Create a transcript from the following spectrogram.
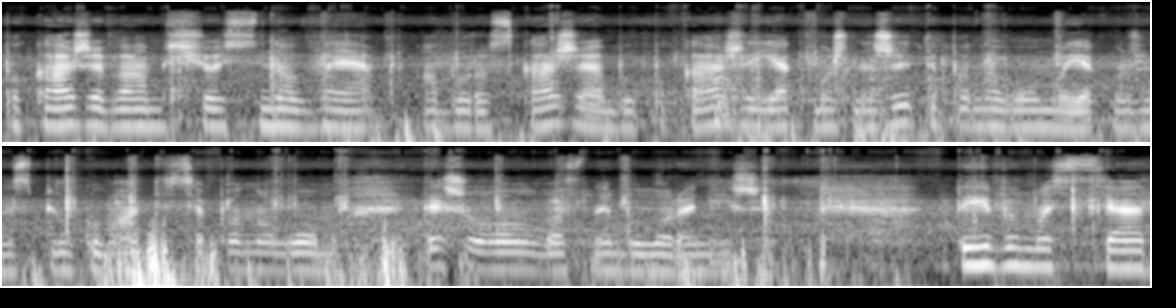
покаже вам щось нове, або розкаже, або покаже, як можна жити по-новому, як можна спілкуватися по-новому, те, що у вас не було раніше. Дивимося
